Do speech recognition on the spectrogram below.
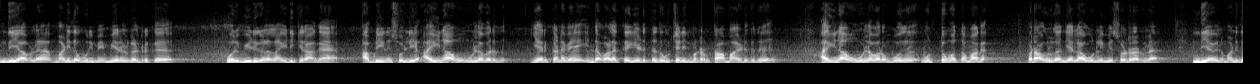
இந்தியாவில் மனித உரிமை மீறல்கள் இருக்குது ஒரு வீடுகளெல்லாம் இடிக்கிறாங்க அப்படின்னு சொல்லி ஐநாவும் உள்ளே வருது. ஏற்கனவே இந்த வழக்கை எடுத்தது உச்சநீதிமன்றம் தாமாக எடுக்குது. ஐநாவும் உள்ளே வரும்போது ஒட்டுமொத்தமாக இப்போ ராகுல் காந்தி எல்லா ஊர்லேயுமே சொல்கிறாருல இந்தியாவில் மனித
